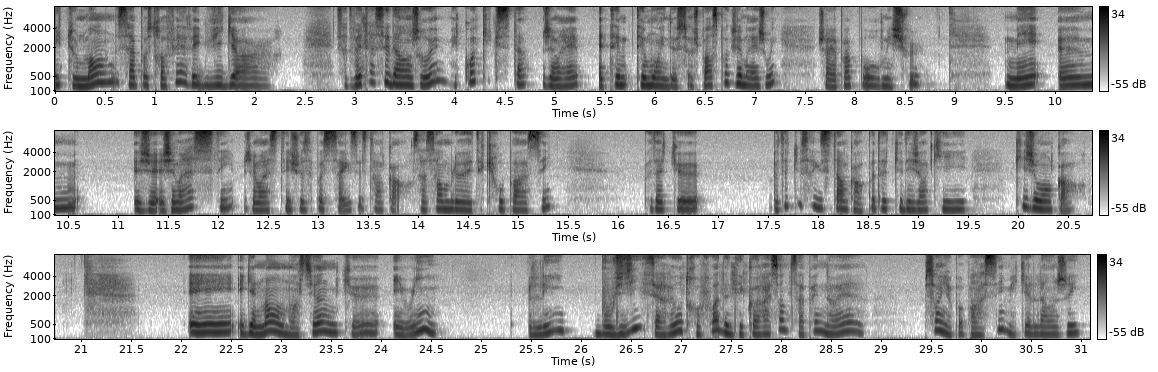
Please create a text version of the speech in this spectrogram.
et tout le monde s'apostrophait avec vigueur. Ça devait être assez dangereux, mais quoi qu'excitant. J'aimerais être témoin de ça. Je pense pas que j'aimerais jouer. J'aurais pas pour mes cheveux. Mais euh, j'aimerais assister. J'aimerais assister. Je sais pas si ça existe encore. Ça semble être écrit au passé. Peut-être que. Peut-être que ça existe encore. Peut-être qu'il y a des gens qui, qui jouent encore. Et également, on mentionne que, et eh oui, les bougies servaient autrefois de décoration de sapin de Noël. Puis ça, on n'y a pas pensé, mais quel danger.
